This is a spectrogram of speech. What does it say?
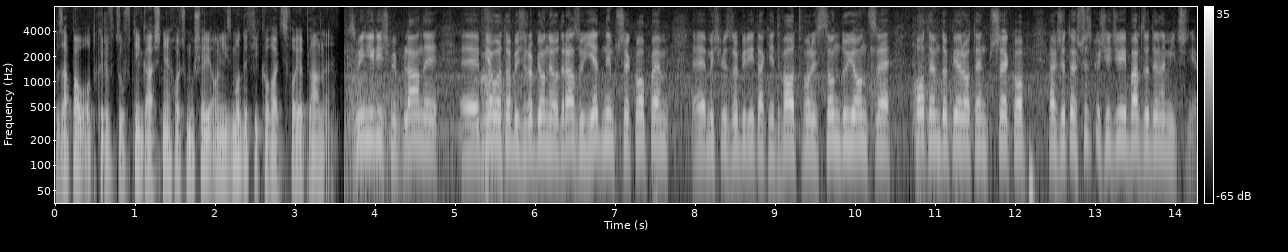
Zapał odkrywców nie gaśnie, choć musieli oni zmodyfikować swoje plany. Zmieniliśmy plany, e, miało to być robione od razu jednym przekopem. E, Myśmy zrobili takie dwa otwory sądujące, potem dopiero ten przekop. Także to wszystko się dzieje bardzo dynamicznie.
